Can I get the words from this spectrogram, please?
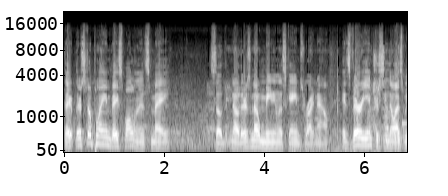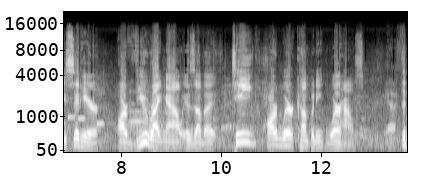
they they're still playing baseball and it's May. So no, there's no meaningless games right now. It's very interesting though as we sit here. Our view right now is of a Teague Hardware Company warehouse. Yeah. The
